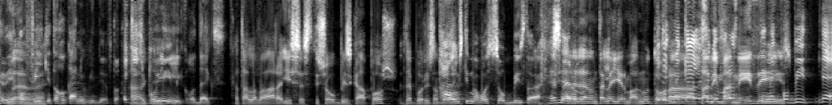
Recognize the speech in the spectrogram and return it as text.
Δηλαδή Ναι, έχω ναι. φύγει και το έχω κάνει βίντεο αυτό. Ε, και Α, είχε οκ. πολύ υλικό, εντάξει. Κατάλαβα. Άρα είσαι στη showbiz κάπως. Δεν μπορείς να το. Άλλο τι είμαι εγώ στο showbiz τώρα. Ε, ναι, Ξέρω. ρε, Ναταλία Γερμανού Ε, τώρα. με κάλεσε μια φορά στην Τανιμανίδη. εκπομπή. Ναι,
